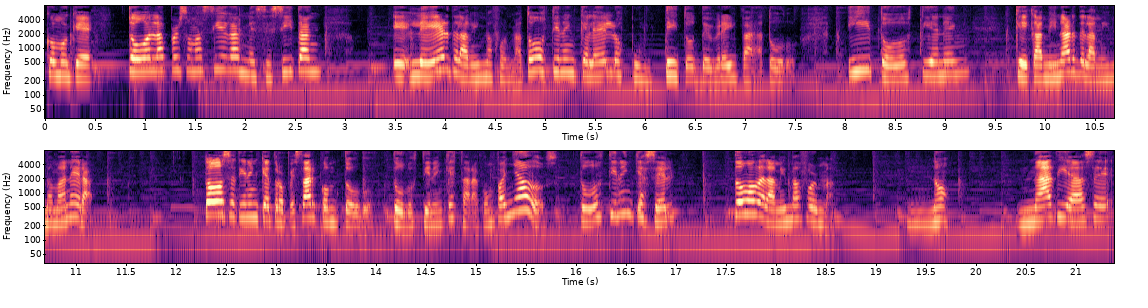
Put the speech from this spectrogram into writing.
Como que todas las personas ciegas necesitan eh, leer de la misma forma. Todos tienen que leer los puntitos de Braille para todo. Y todos tienen que caminar de la misma manera. todos se tienen que tropezar con todo, todos tienen que estar acompañados, todos tienen que hacer todo de la misma forma. No, nadie hace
